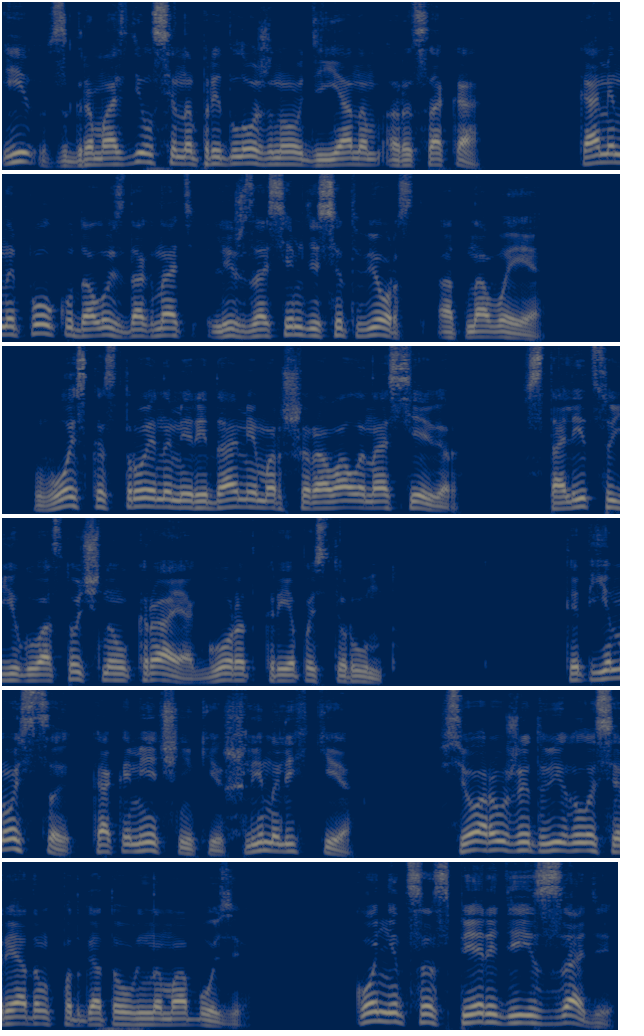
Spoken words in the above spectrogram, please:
и взгромоздился на предложенного Дианом рысака. Каменный полк удалось догнать лишь за 70 верст от Навея. Войско стройными рядами маршировало на север, в столицу юго-восточного края, город-крепость Рунд. Копьеносцы, как и мечники, шли налегке. Все оружие двигалось рядом в подготовленном обозе. Конница спереди и сзади,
